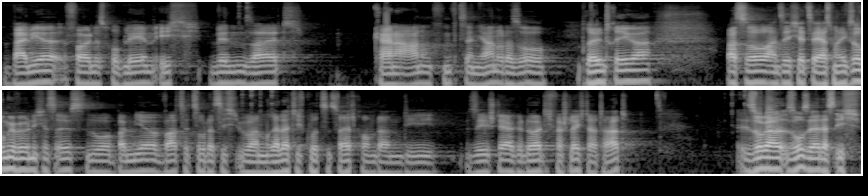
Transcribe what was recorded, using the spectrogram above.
bei mir folgendes Problem, ich bin seit keine Ahnung, 15 Jahren oder so Brillenträger. Was so an sich jetzt erstmal nichts Ungewöhnliches ist. Nur bei mir war es jetzt so, dass sich über einen relativ kurzen Zeitraum dann die Sehstärke deutlich verschlechtert hat. Sogar so sehr, dass ich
